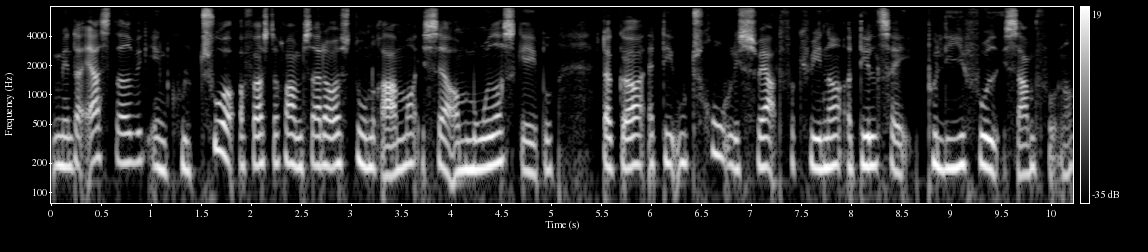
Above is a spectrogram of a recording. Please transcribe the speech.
men der er stadigvæk en kultur, og først og fremmest er der også nogle rammer, især om moderskabet, der gør, at det er utrolig svært for kvinder at deltage på lige fod i samfundet.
